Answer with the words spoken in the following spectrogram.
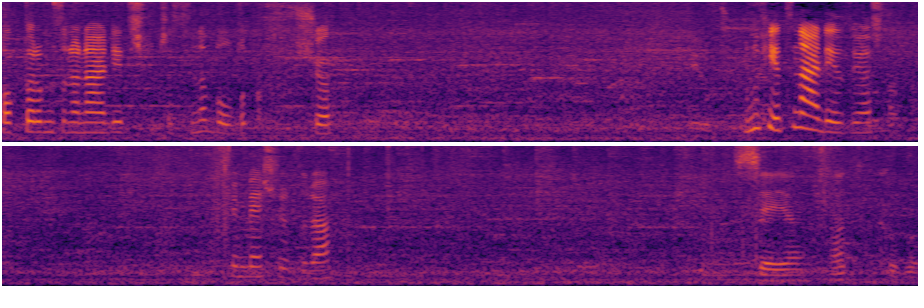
Doktorumuzun önerdiği diş fırçasını bulduk. Şu. Bunun fiyatı nerede yazıyor aşkım? 1500 lira. Seyahat kabı.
